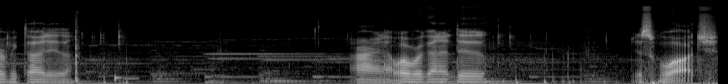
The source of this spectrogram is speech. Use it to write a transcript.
Perfect idea. Alright, now what we're gonna do, just watch.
